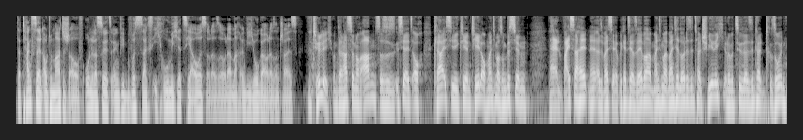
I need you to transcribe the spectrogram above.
da tankst du halt automatisch auf, ohne dass du jetzt irgendwie bewusst sagst, ich ruhe mich jetzt hier aus oder so oder mach irgendwie Yoga oder so ein Scheiß. Natürlich. Und dann hast du noch abends, also es ist ja jetzt auch, klar ist die Klientel auch manchmal so ein bisschen, naja, weißt du halt, ne? Also weißt du, kennst du ja selber, manchmal, manche Leute sind halt schwierig oder beziehungsweise sind halt so, in,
